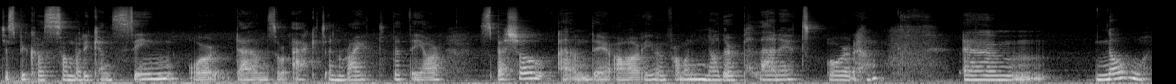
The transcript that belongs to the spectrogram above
just because somebody can sing or dance or act and write that they are special and they are even from another planet or um, no.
